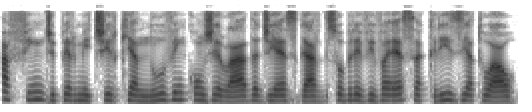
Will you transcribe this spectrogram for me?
A fim de permitir que a nuvem congelada de Asgard sobreviva a essa crise atual,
